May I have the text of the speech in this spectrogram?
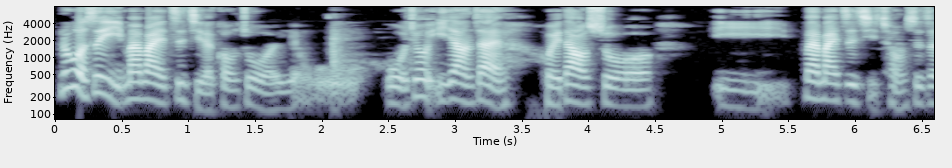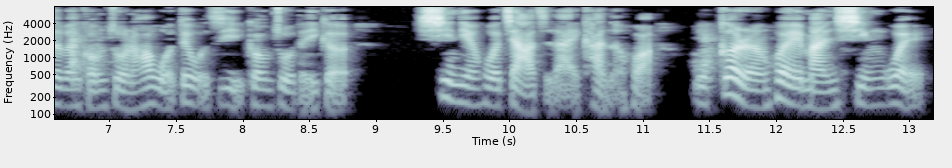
如果是以麦麦自己的工作而言，我我就一样再回到说，以麦麦自己从事这份工作，然后我对我自己工作的一个信念或价值来看的话，我个人会蛮欣慰，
